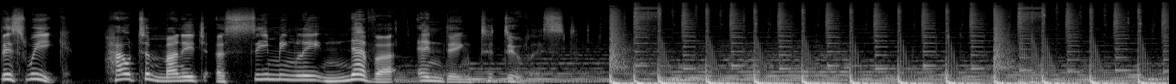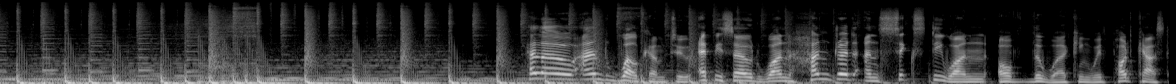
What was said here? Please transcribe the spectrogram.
This week, how to manage a seemingly never ending to do list. And welcome to episode 161 of the Working With podcast,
